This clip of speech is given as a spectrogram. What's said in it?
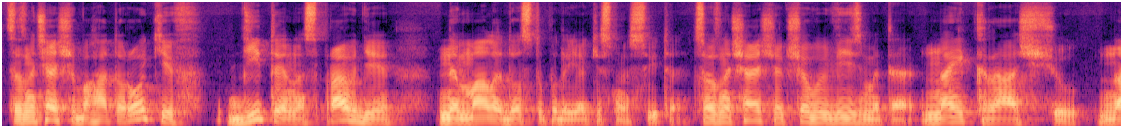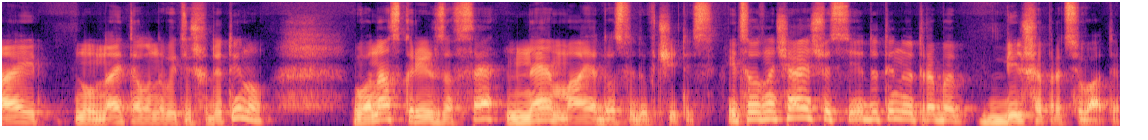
Це означає, що багато років діти насправді не мали доступу до якісної освіти. Це означає, що якщо ви візьмете найкращу, най, ну, найталановитішу дитину, вона, скоріш за все, не має досвіду вчитись. І це означає, що з цією дитиною треба більше працювати.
